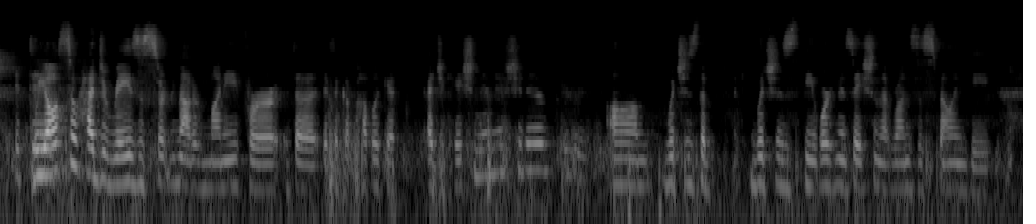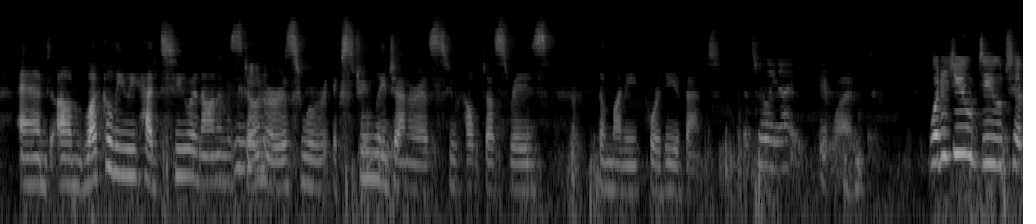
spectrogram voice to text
It did. we also had to raise a certain amount of money for the Ithaca Public Ed- Education Initiative, um, which is the which is the organization that runs the spelling bee. And um, luckily, we had two anonymous donors who were extremely generous who helped us raise the money for the event. That's really nice. it was. What did you do to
